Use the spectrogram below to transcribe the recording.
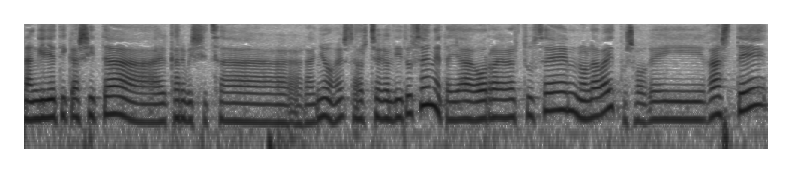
langiletik hasita elkar bizitzaraino, ez? Hortxe gelditu zen eta ja horra gertu zen, nolabait, pues hogei gazte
